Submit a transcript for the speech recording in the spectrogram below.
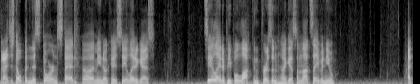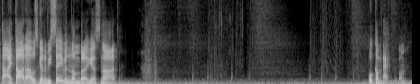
Did I just open this door instead? Oh, I mean, okay, see you later, guys. See you later, people locked in prison. I guess I'm not saving you. I, th I thought I was going to be saving them, but I guess not. We'll come back for them.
